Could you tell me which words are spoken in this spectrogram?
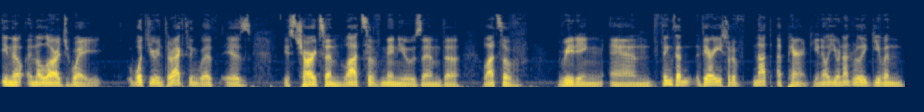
in a, in a large way. What you're interacting with is, is charts and lots of menus and, uh, lots of reading and things that very sort of not apparent, you know, you're not really given,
